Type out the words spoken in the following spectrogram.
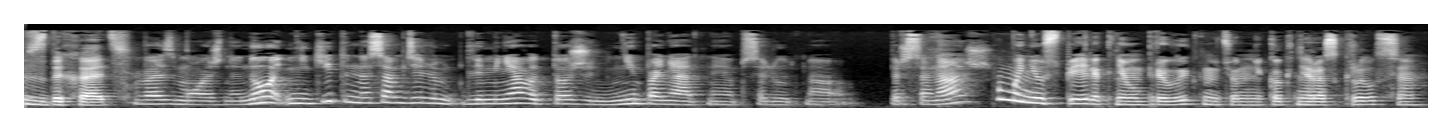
вздыхать. Возможно. Но Никита, на самом деле, для меня вот тоже непонятный абсолютно персонаж. Ну, мы не успели к нему привыкнуть, он никак не раскрылся.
